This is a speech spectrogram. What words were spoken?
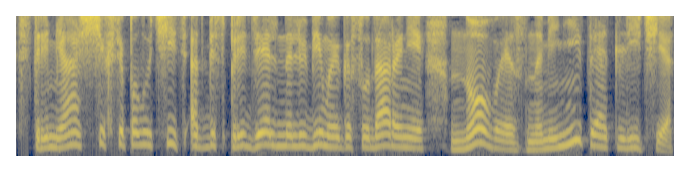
стремящихся получить от беспредельно любимой государыни новое знаменитое отличие,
